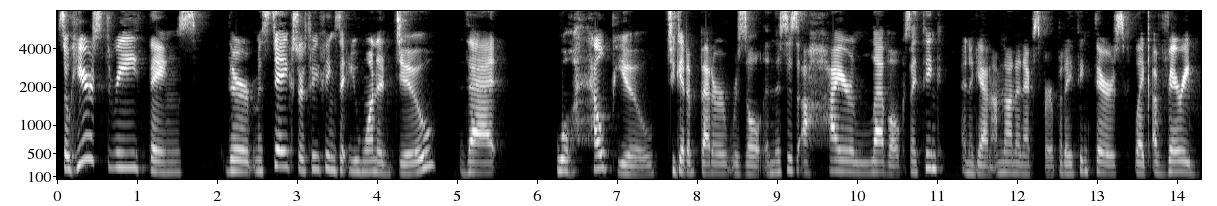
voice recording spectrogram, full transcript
So here's three things, they're mistakes or three things that you want to do that will help you to get a better result. And this is a higher level because I think and again, I'm not an expert, but I think there's like a very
